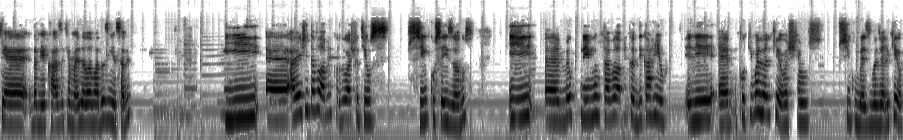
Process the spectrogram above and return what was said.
que é da minha casa que é mais elevadazinha, sabe? E é, aí a gente tava lá brincando, eu acho que eu tinha uns 5, 6 anos. E é, meu primo tava lá brincando de carrinho. Ele é um pouquinho mais velho que eu, acho que é uns 5 meses mais velho que eu.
